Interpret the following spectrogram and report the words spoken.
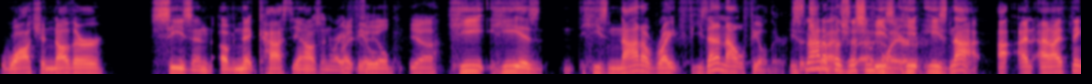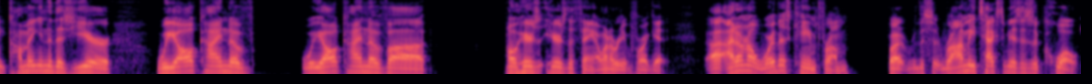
watch another season of Nick Castellanos in right, right field. field. Yeah, He he is he's not a right he's not an outfielder. he's a not a position bag. He's he, he's not. I, and and I think coming into this year, we all kind of we all kind of uh oh here's here's the thing I want to read it before I get uh, I don't know where this came from, but this Rami texted me this as a quote.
